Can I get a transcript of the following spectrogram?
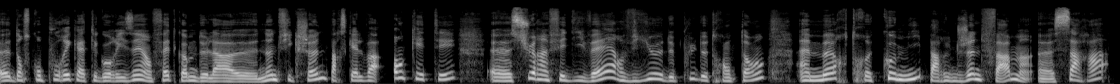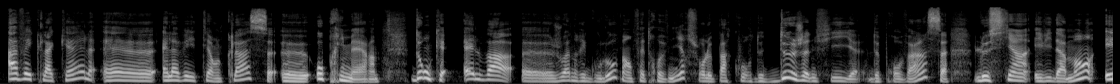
euh, dans ce qu'on pourrait catégoriser, en fait, comme de la euh, non-fiction, parce qu'elle va enquêter euh, sur un fait divers, vieux de plus de 30 ans, un meurtre commis par une jeune femme, Sarah, avec laquelle elle avait été en classe au primaire. Donc, elle va, Joanne Rigoulot va en fait revenir sur le parcours de deux jeunes filles de province, le sien évidemment, et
